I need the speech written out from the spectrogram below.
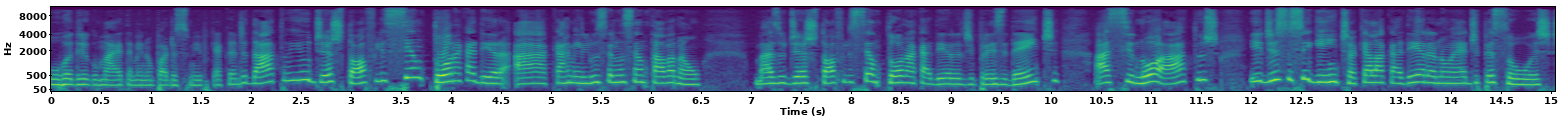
O Rodrigo Maia também não pode assumir porque é candidato. E o Dias Toffoli sentou na cadeira. A Carmen Lúcia não sentava, não mas o Dias Toffoli sentou na cadeira de presidente, assinou atos e disse o seguinte: aquela cadeira não é de pessoas,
